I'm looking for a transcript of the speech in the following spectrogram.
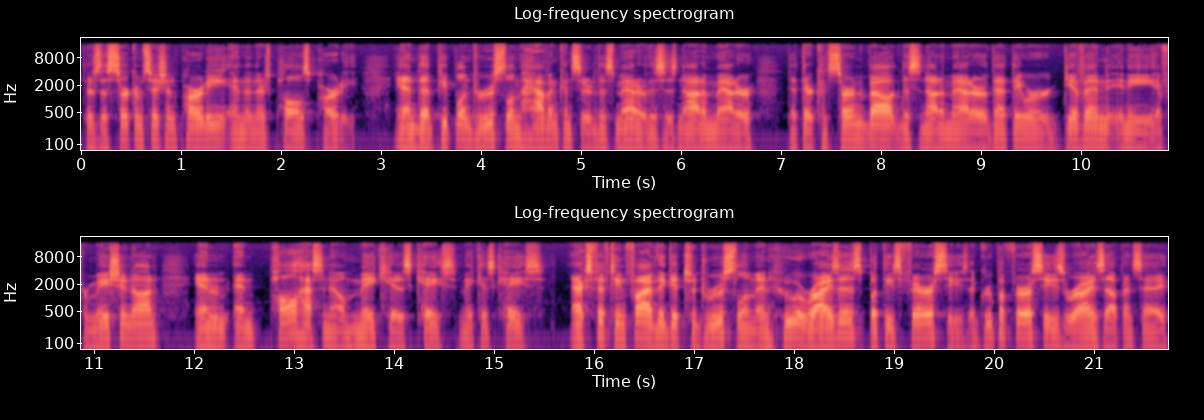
There's the circumcision party, and then there's Paul's party. And the people in Jerusalem haven't considered this matter. This is not a matter that they're concerned about. This is not a matter that they were given any information on. And and Paul has to now make his case. Make his case. Acts 15:5 they get to Jerusalem and who arises but these Pharisees? A group of Pharisees rise up and say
